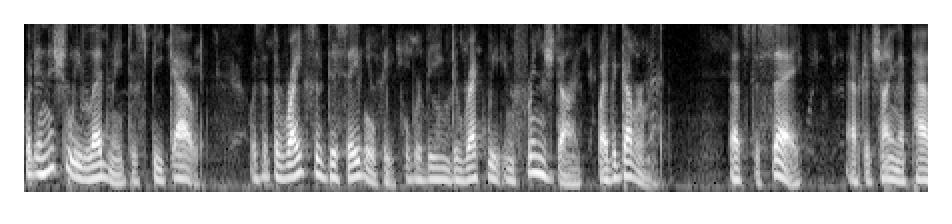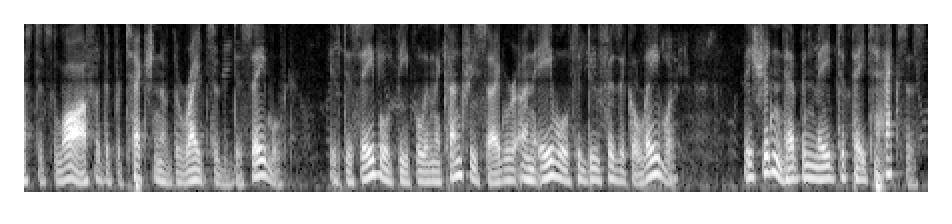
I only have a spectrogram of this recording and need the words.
What initially led me to speak out was that the rights of disabled people were being directly infringed on by the government. That's to say, after China passed its law for the protection of the rights of the disabled, if disabled people in the countryside were unable to do physical labor, they shouldn't have been made to pay taxes,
